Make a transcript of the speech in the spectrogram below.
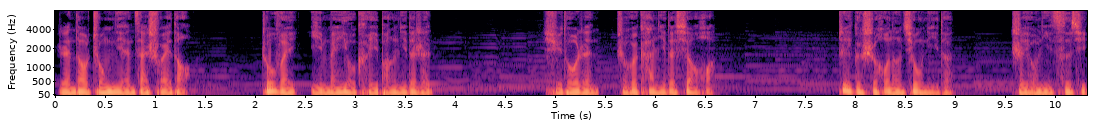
人到中年再摔倒，周围已没有可以帮你的人，许多人只会看你的笑话。这个时候能救你的，只有你自己。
